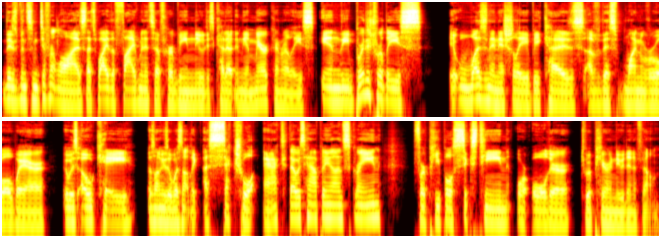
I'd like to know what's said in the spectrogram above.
there's been some different laws. That's why the five minutes of her being nude is cut out in the American release. In the British release, it wasn't initially because of this one rule where it was okay as long as it was not like a sexual act that was happening on screen for people 16 or older to appear nude in a film.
